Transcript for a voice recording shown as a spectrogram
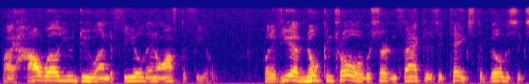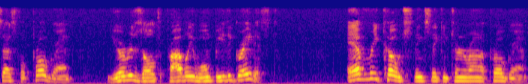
by how well you do on the field and off the field. But if you have no control over certain factors it takes to build a successful program, your results probably won't be the greatest. Every coach thinks they can turn around a program,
